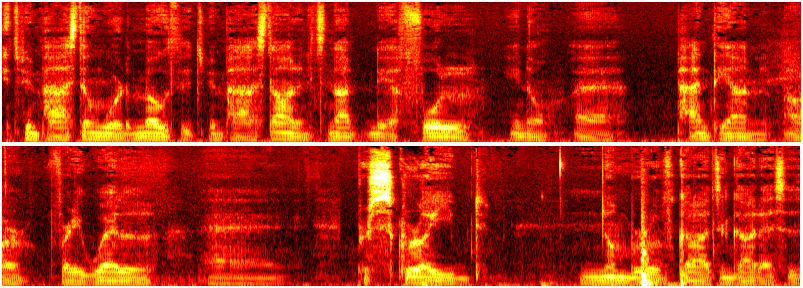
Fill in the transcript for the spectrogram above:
it's been passed down word of mouth. It's been passed on, and it's not a full, you know, uh, pantheon or very well uh, prescribed number of gods and goddesses,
